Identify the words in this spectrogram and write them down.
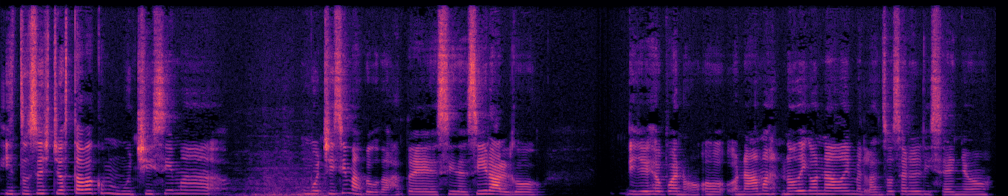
y entonces yo estaba con muchísima, muchísimas dudas de si decir algo. Y yo dije, bueno, o, nada más, no digo nada y me lanzo a hacer el diseño.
